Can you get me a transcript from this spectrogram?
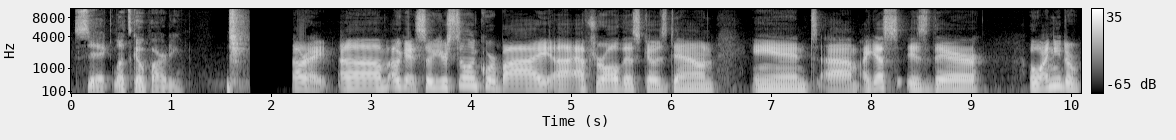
Sick, let's go party. all right. Um, okay, so you're still in Korbai uh, after all this goes down, and um, I guess is there? Oh, I need to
